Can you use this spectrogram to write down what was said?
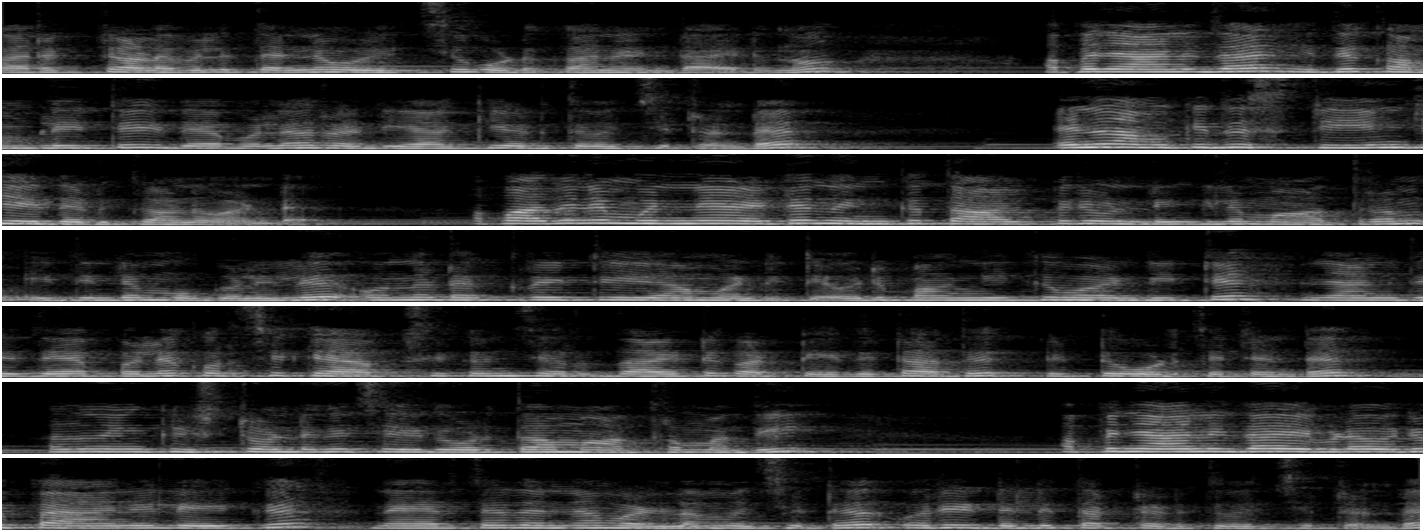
കറക്റ്റ് അളവിൽ തന്നെ ഒഴിച്ച് കൊടുക്കാനുണ്ടായിരുന്നു. അപ്പം ഞാനിത് ഇത് കംപ്ലീറ്റ് ഇതേപോലെ റെഡിയാക്കി എടുത്ത് വെച്ചിട്ടുണ്ട്. ഇനി നമുക്കിത് സ്റ്റീം ചെയ്തെടുക്കുകയാണ് വേണ്ടത്. അപ്പോൾ അതിന് മുന്നേ ആയിട്ട് നിങ്ങൾക്ക് താല്പര്യം ഉണ്ടെങ്കിൽ മാത്രം ഇതിന്റെ മുകളിൽ ഒന്ന് ഡെക്കറേറ്റ് ചെയ്യാൻ വേണ്ടിയിട്ട് ഒരു ഭംഗിക്ക് വേണ്ടിയിട്ട് ഞാനിത് ഇതേപോലെ കുറച്ച് ക്യാപ്സിക്കം ചെറുതായിട്ട് കട്ട് ചെയ്തിട്ട് അത് ഇട്ട് കൊടുത്തിട്ടുണ്ട്. അത് നിങ്ങൾക്ക് ഇഷ്ടമുണ്ടെങ്കിൽ ചെയ്ത് കൊടുത്താൽ മാത്രം മതി. അപ്പോൾ ഞാനിതാ ഇവിടെ ഒരു പാനിലേക്ക് നേരത്തെ തന്നെ വെള്ളം വെച്ചിട്ട് ഒരു ഇഡലി തട്ടെടുത്ത് വെച്ചിട്ടുണ്ട്.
